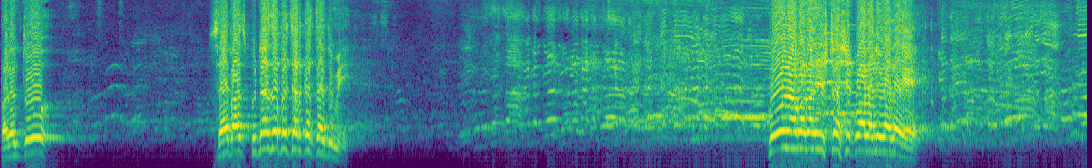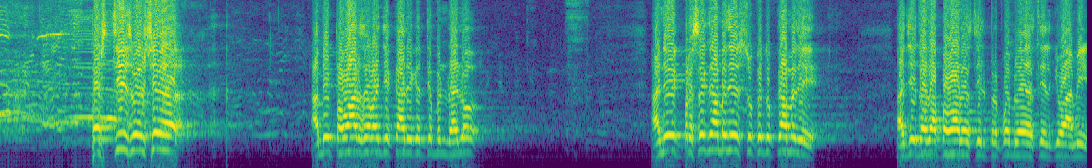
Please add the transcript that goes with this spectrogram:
परंतु साहेब आज कुणाचा प्रचार करताय तुम्ही? कोण आम्हाला निष्ठा शिकवायला निघालाय? पस्तीस वर्ष आम्ही पवार साहेबांचे कार्यकर्ते म्हणून राहिलो. अनेक प्रसंगामध्ये सुखदुःखामध्ये अजितदादा पवार असतील प्रफुल्ल असतील किंवा आम्ही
